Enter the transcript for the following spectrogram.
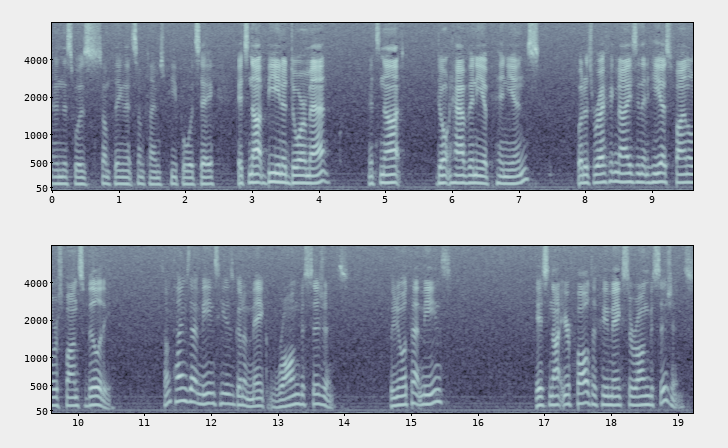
and this was something that sometimes people would say, it's not being a doormat. It's not don't have any opinions, but it's recognizing that he has final responsibility. Sometimes that means he is going to make wrong decisions. But you know what that means? It's not your fault if he makes the wrong decisions,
